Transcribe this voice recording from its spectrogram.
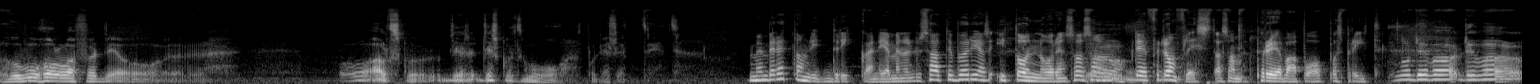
huvudet hålla för det och, och allt skulle, det, det skulle inte gå på det sättet. Men berätta om ditt drickande. Jag menar, du sa att det började i tonåren, så som ja. det är för de flesta som prövar på, på sprit. No, det var... Det var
